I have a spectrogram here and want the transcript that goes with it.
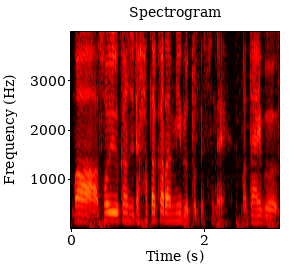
まあそういう感じで旗から見るとですね、まあ、だいぶ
